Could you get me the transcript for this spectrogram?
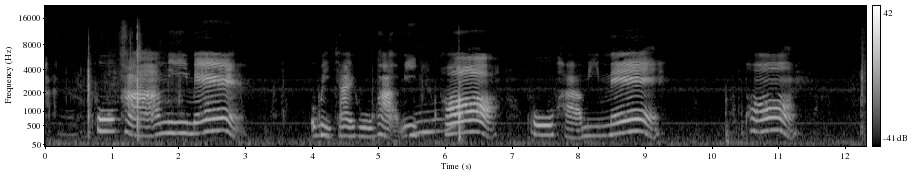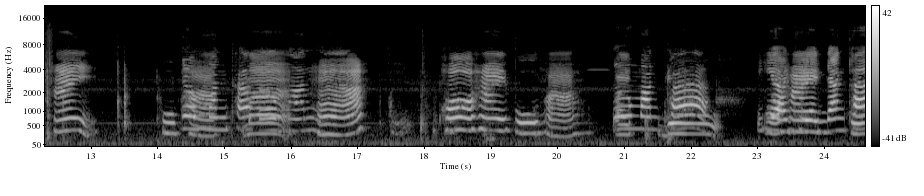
ค่ะภูผามีแม่ โอ้ไม่ใช่ภูผามีพ่อภูผามีแม่ พ่อ ให้ภูผามามหา พ่อให้ภูผา เออมันดูค่ะอย่าเขียนดังค่ะ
